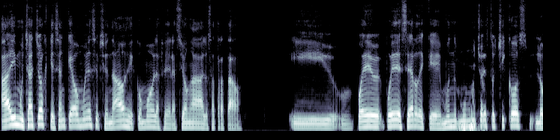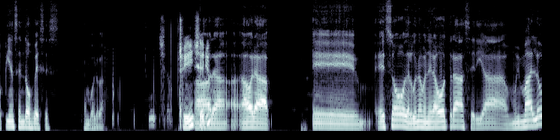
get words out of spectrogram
Hay muchachos que se han quedado muy decepcionados de cómo la federación ha- los ha tratado. Y puede, puede ser de que mu- mu- muchos de estos chicos lo piensen dos veces en volver. Sí, ¿en serio? Ahora, ahora eh, eso de alguna manera u otra sería muy malo,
